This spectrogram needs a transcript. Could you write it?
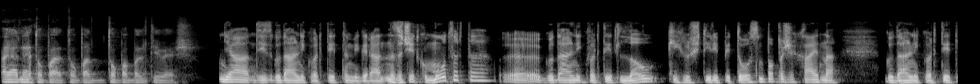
A ja, ne, to pa, to pa, to pa bolj ti veš. Ja, ti zgodalni kvartet tam igra. Na začetku Mozarta, uh, godalni kvartet Low, ki je 4-5-8, pa pa že Hajdna, godalni kvartet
